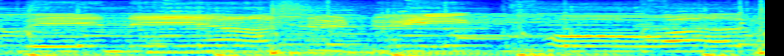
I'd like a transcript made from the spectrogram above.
ပေနေရတွေ့တွေ့ခေါ်ဝ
